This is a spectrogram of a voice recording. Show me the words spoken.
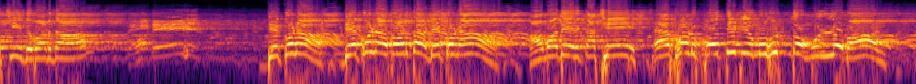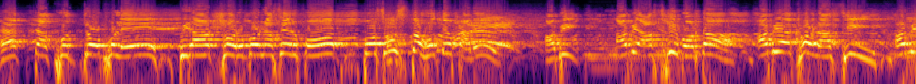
উচিত বর্দা। দেখো না দেখো না বর্দা দেখো না। আমাদের কাছে এখন প্রতিটি মুহূর্ত মূল্যবান। একটা ক্ষুদ্র ভুলে বিরাট সর্বনাশের পথ প্রশস্ত হতে পারে। আমি আমি আসি বর্দা, আমি এখন আসি আমি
